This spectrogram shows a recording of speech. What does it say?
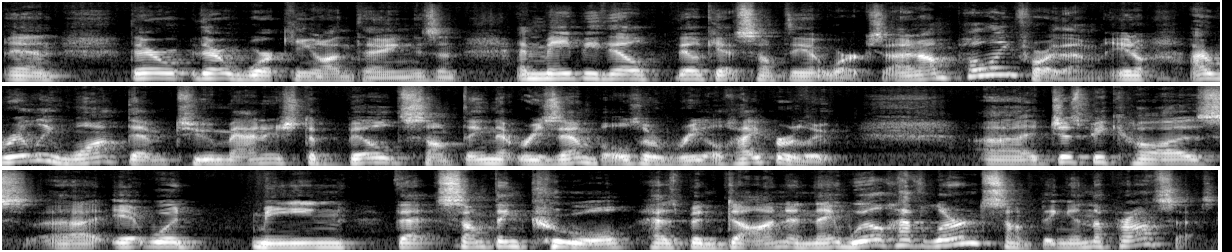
And they're they're working on things and, and maybe they'll they'll get something that works. And I'm pulling for them. You know, I really want them to manage to build something that resembles a real Hyperloop. Uh, just because uh, it would mean that something cool has been done and they will have learned something in the process.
